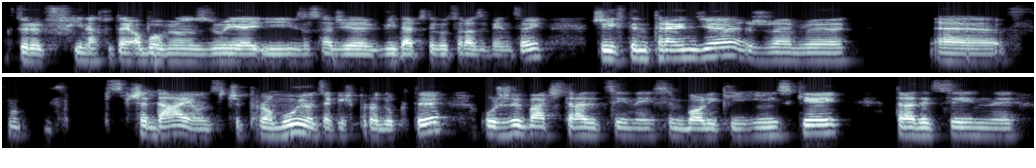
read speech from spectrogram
który w Chinach tutaj obowiązuje i w zasadzie widać tego coraz więcej. Czyli w tym trendzie, żeby sprzedając czy promując jakieś produkty, używać tradycyjnej symboliki chińskiej, tradycyjnych,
